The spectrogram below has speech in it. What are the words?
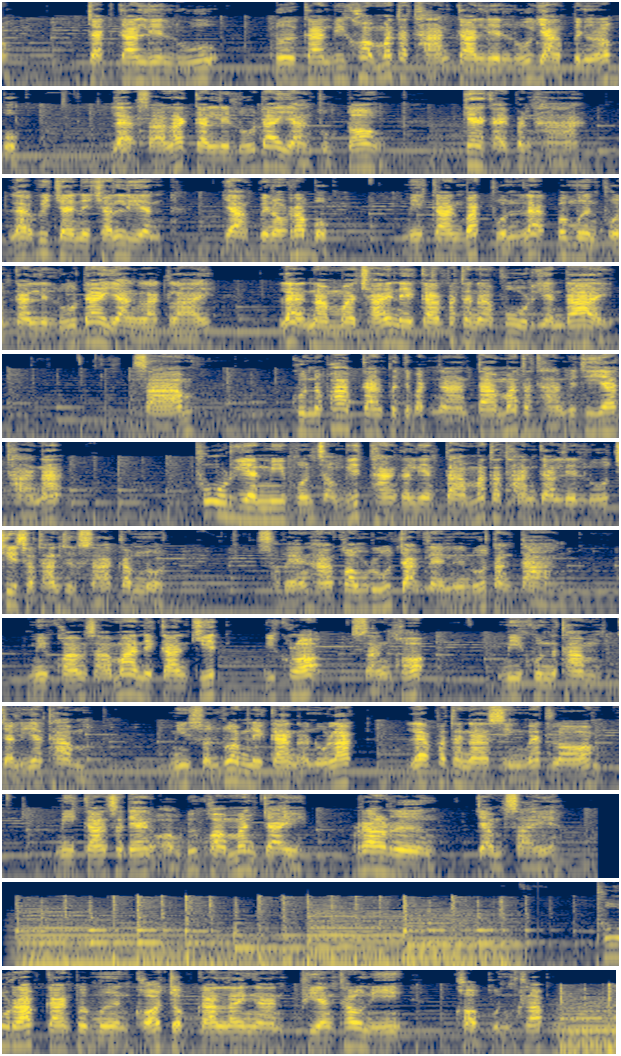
จัดการเรียนรู้ โดยการวิเคราะห์มาตรฐานการเรียนรู้อย่างเป็นระบบ และสาระการเรียนรู้ได้อย่างถูกต้อง แก้ไขปัญหา และวิจัยในชั้นเรียน อย่างเป็นระบบ มีการวัดผลและประเมินผลการเรียนรู้ได้อย่างหลากหลาย และนำมาใช้ในการพัฒนาผู้เรียนได้ 3. คุณภาพการปฏิบัติงานตามมาตรฐานวิทยาฐานะ ผู้เรียนมีผลสำลิดทางการเรียนตามมาตรฐานการเรียนรู้ที่สถานศึกษากำหนดแสวงหาความรู้จากแหล่งเรียนรู้ต่างๆ มีความสามารถในการคิด วิเคราะห์ สังเคราะห์ มีคุณธรรม จริยธรรม มีส่วนร่วมในการอนุรักษ์ และพัฒนาสิ่งแวดล้อม มีการแสดงออกด้วยความมั่นใจ ร่าเริง แจ่มใส ผู้รับการประเมินขอจบการรายงานเพียงเท่านี้ ขอบคุณครับ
